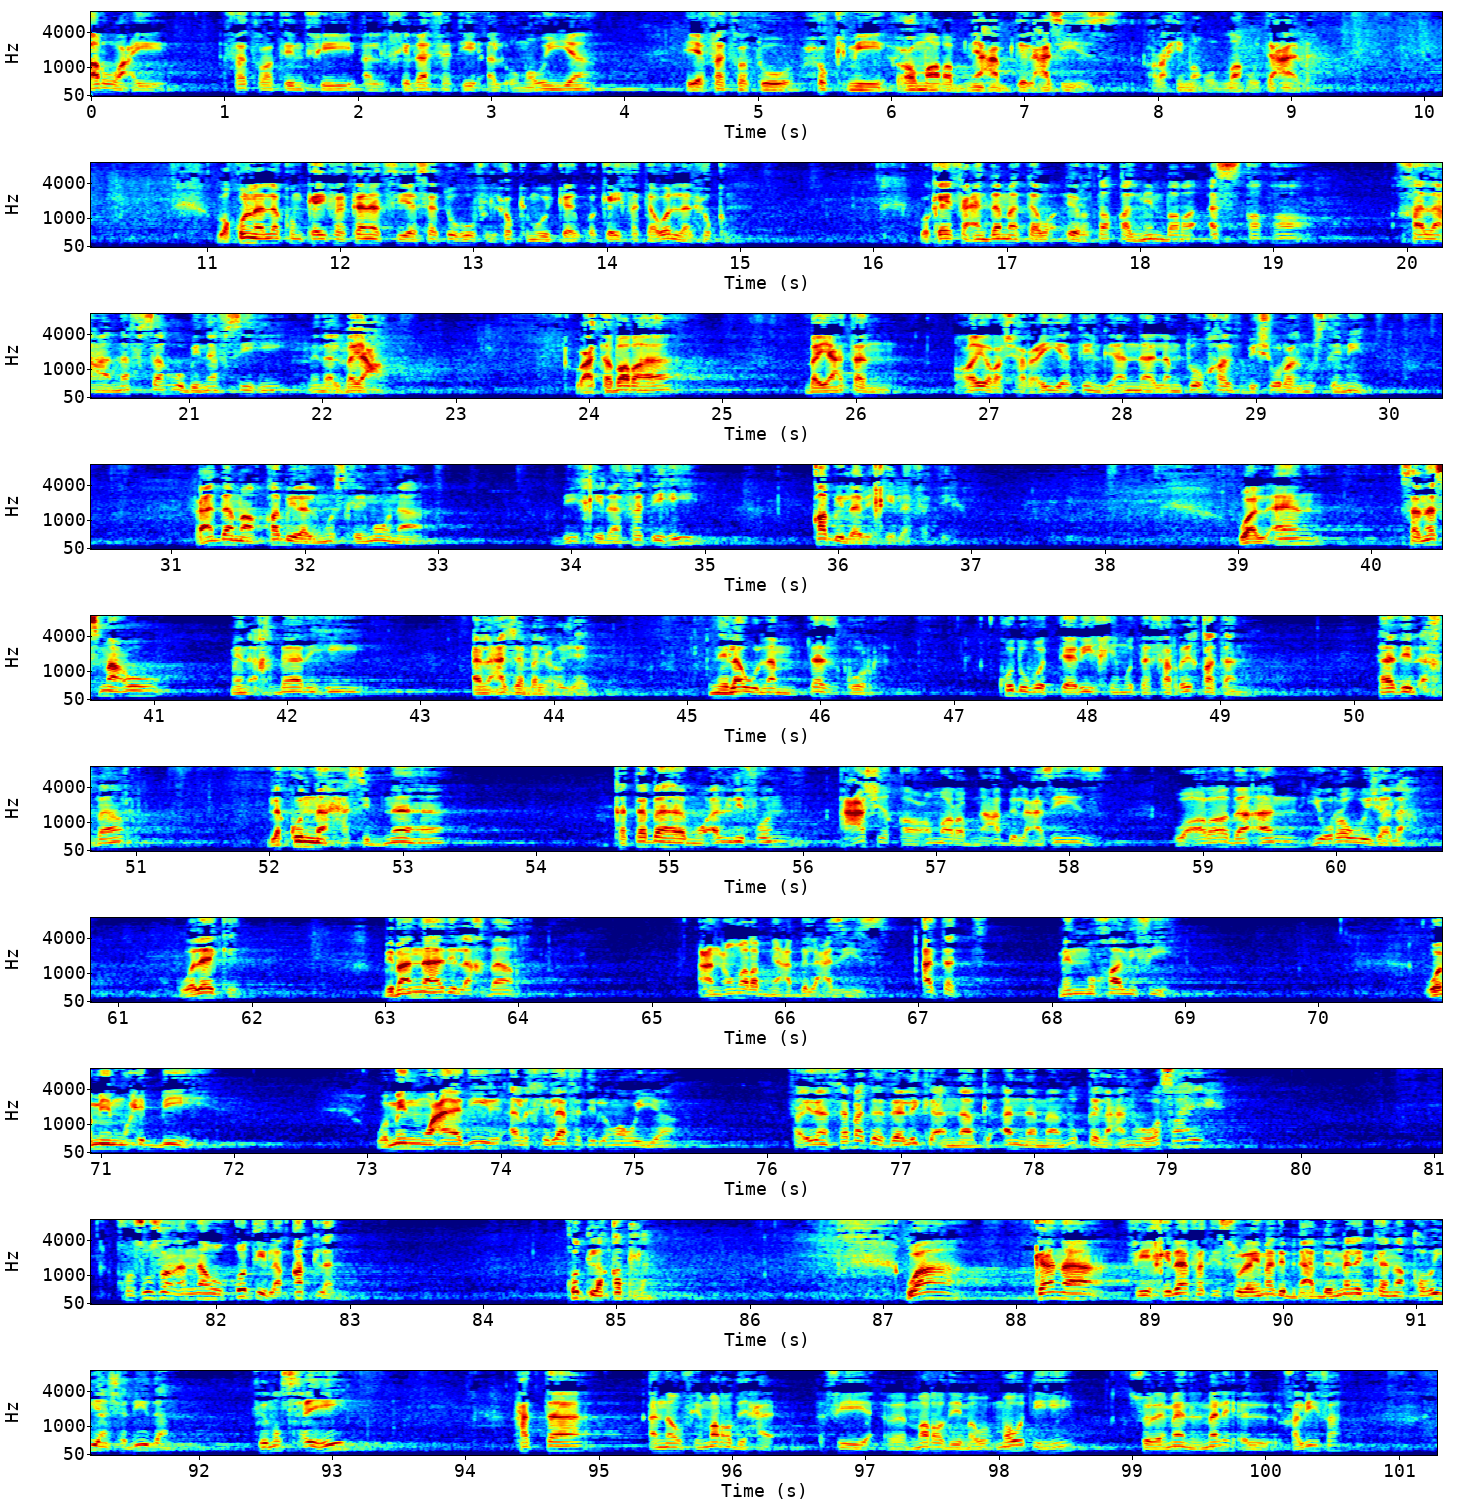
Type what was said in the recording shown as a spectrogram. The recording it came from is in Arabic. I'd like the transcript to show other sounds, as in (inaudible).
أروع فترة في الخلافة الأموية هي فترة حكم عمر بن عبد العزيز رحمه الله تعالى. وقلنا لكم كيف كانت سياسته في الحكم وكيف تولى الحكم. وكيف عندما ارتقى المنبر أسقط خلع نفسه بنفسه من البيعة. واعتبرها بيعة غير شرعية لأنها لم تؤخذ بشورى المسلمين. فعندما قبل المسلمون بخلافته قبل بخلافته. والآن سنسمع من أخباره العجب العجاب. يعني لو لم تذكر كتب التاريخ متفرقة هذه الأخبار لكنا حسبناها كتبها مؤلف عشق عمر بن عبد العزيز وأراد أن يروج له. ولكن بما أن هذه الأخبار عن عمر بن عبد العزيز أتت من مخالفيه ومن محبيه ومن معادي الخلافة الأموية فإذا ثبت ذلك أن أن ما نقل عنه هو صحيح. خصوصا أنه قتل قتلا. قتل قتلا. وكان في خلافة سليمان بن عبد الملك كان قويا شديدا في نصحه حتى أنه في مرض في مرض موته سليمان الملك الخليفة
